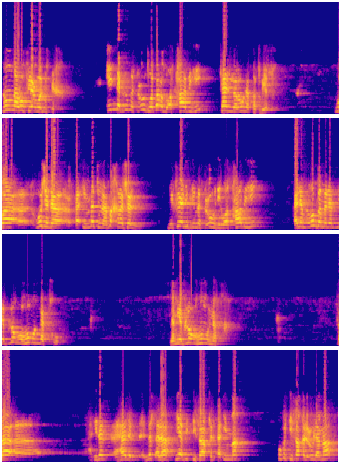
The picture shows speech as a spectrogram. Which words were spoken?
ثم رفع ونسخ. إن ابن مسعود وبعض أصحابه كانوا يرون التطبيق. ووجد أئمتنا مخرجا لفعل ابن مسعود وأصحابه ألم ربما لم يبلغهم النسخ. لم يبلغهم النسخ. ف إذا هذه المسألة هي باتفاق الأئمة وباتفاق العلماء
